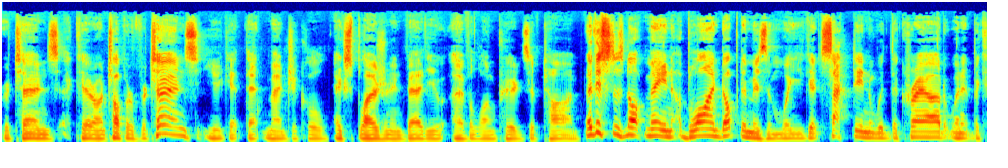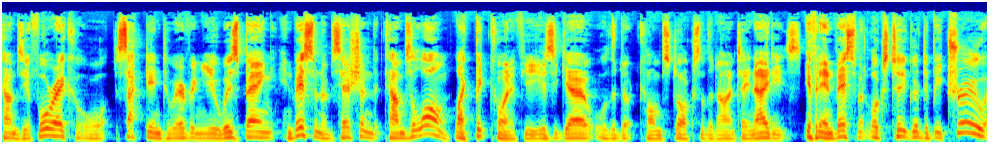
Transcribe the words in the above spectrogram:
returns occur on top of returns, you get that magical explosion in value over long periods of time. Now, this does not mean blind optimism where you get sucked in with the crowd when it becomes euphoric or sucked into every new whiz bang investment obsession that comes along, like Bitcoin a few years ago or the dot com stocks of the 1980s. If an investment looks too good to be true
